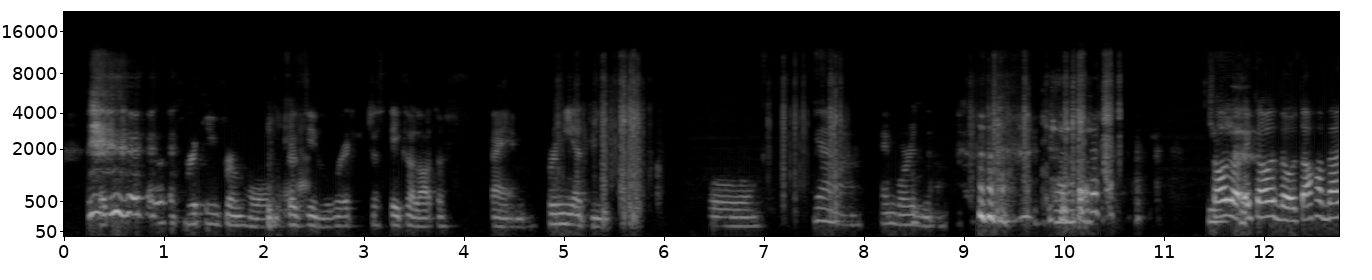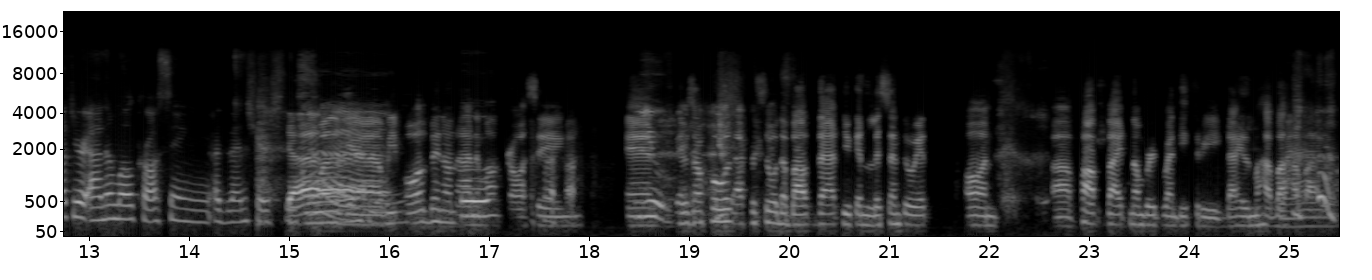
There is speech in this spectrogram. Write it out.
just working from home because you know work just takes a lot of time for me at least. So yeah, I'm bored now. Cholo, ikaw though, talk about your Animal Crossing adventures. Yeah. Well, yeah, we've all been on Animal Crossing, and there's a whole episode about that. You can listen to it on uh, Pop Bite number 23 dahil mahaba-haba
